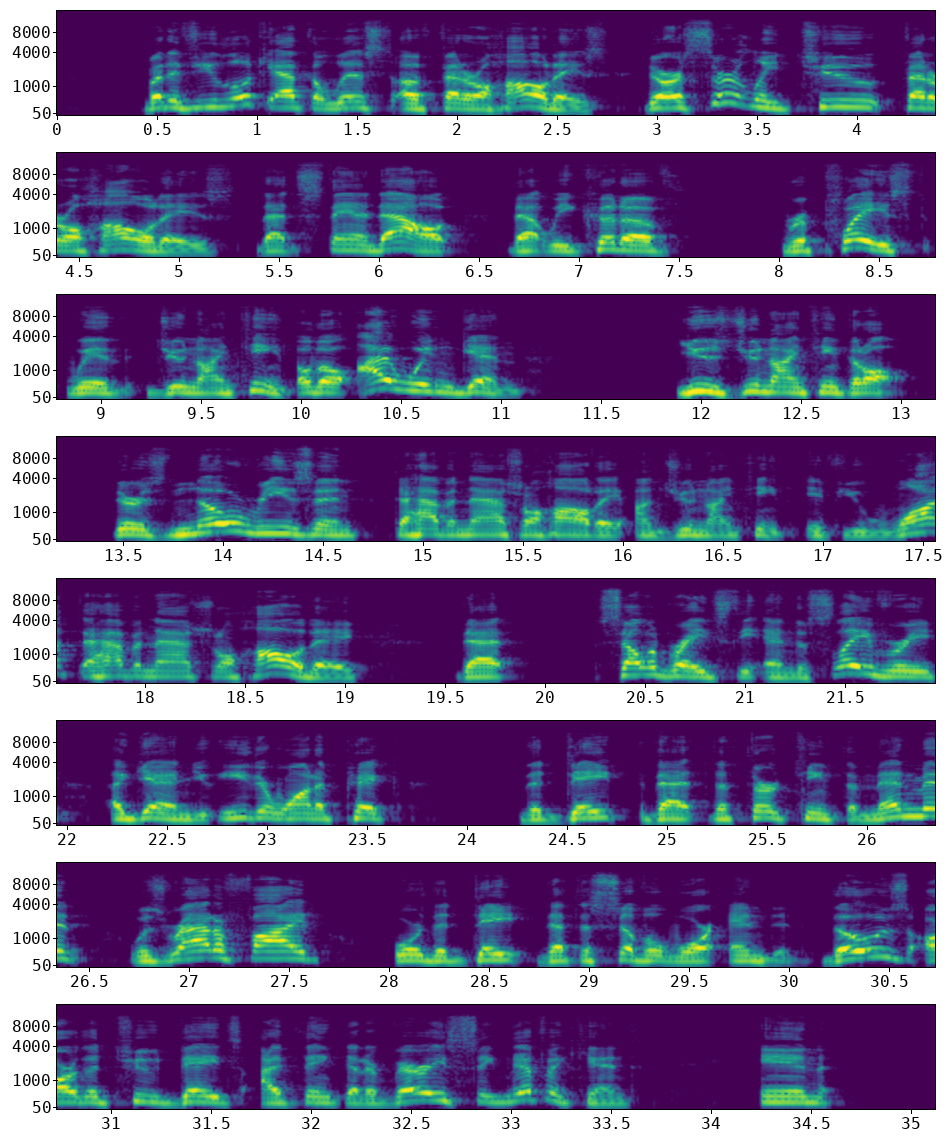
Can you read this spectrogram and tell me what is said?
But if you look at the list of federal holidays, there are certainly two federal holidays that stand out that we could have replaced with June 19th. Although I wouldn't again use June 19th at all. There is no reason to have a national holiday on June 19th. If you want to have a national holiday that celebrates the end of slavery, again, you either want to pick the date that the 13th Amendment was ratified or the date that the Civil War ended. Those are the two dates I think that are very significant in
